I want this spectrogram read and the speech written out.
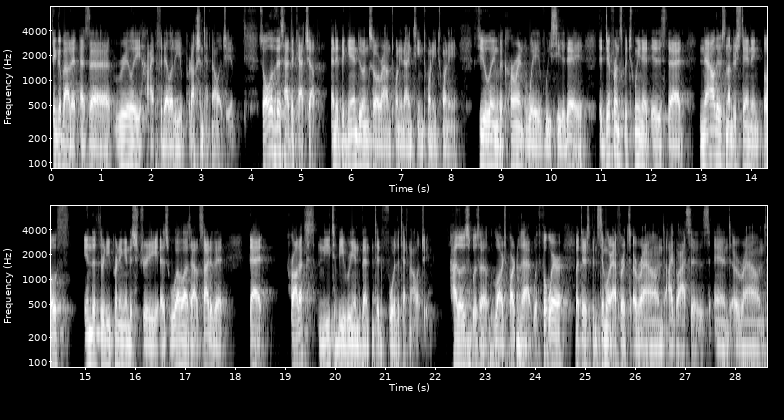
think about it as a really high fidelity production technology. So all of this had to catch up. And it began doing so around 2019, 2020, fueling the current wave we see today. The difference between it is that now there's an understanding both in the 3D printing industry as well as outside of it that products need to be reinvented for the technology. HILOS was a large part of that with footwear, but there's been similar efforts around eyeglasses and around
